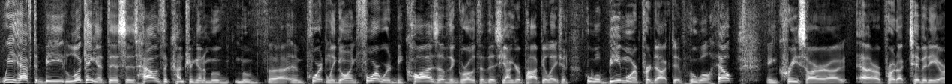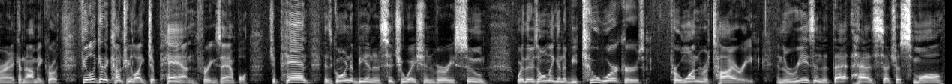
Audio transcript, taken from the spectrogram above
we have to be looking at this as how is the country going to move, move uh, importantly going forward because of the growth of this younger population who will be more productive, who will help increase our, uh, our productivity or our economic growth. If you look at a country like Japan, for example, Japan is going to be in a situation very soon where there's only going to be two workers per one retiree. And the reason that that has such a small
